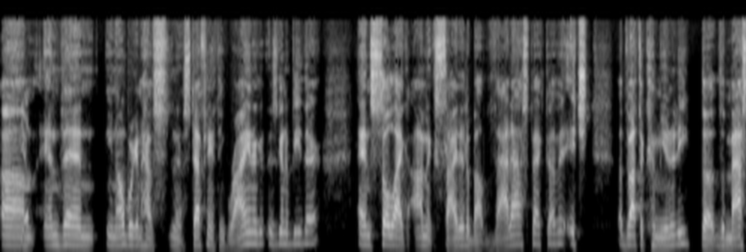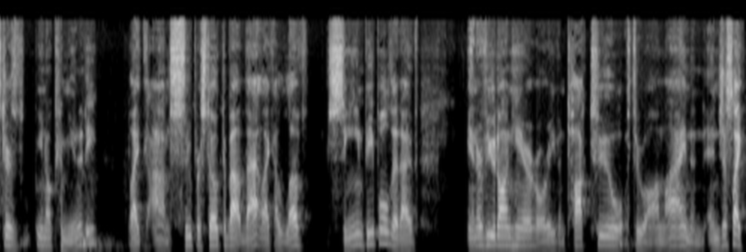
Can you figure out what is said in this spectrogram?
Um, yep. And then you know we're gonna have you know, Stephanie. I think Ryan is gonna be there, and so like I'm excited about that aspect of it. It's about the community, the the masters you know community. Like I'm super stoked about that. Like I love seeing people that I've interviewed on here or even talked to through online, and and just like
